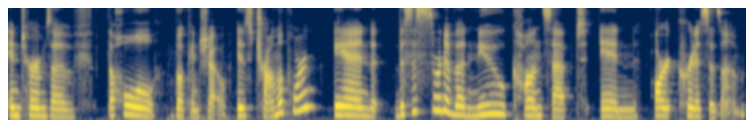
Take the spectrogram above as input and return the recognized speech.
in terms of the whole book and show is trauma porn and this is sort of a new concept in art criticism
